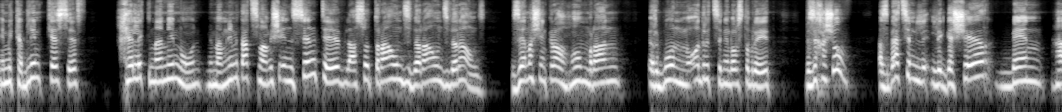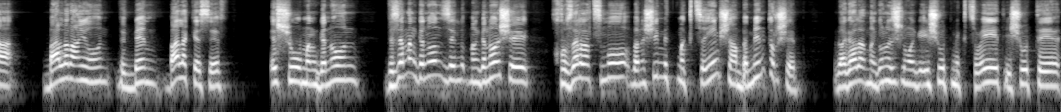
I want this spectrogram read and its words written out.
הם מקבלים כסף, חלק מהמימון, מממנים את עצמם, יש אינסנטיב לעשות ראונדס וראונדס וראונדס. זה מה שנקרא home run, ארגון מאוד רציני בארצות הברית, וזה חשוב. אז בעצם לגשר בין הבעל הרעיון ובין בעל הכסף, איזשהו מנגנון וזה מנגנון, זה מנגנון שחוזר על עצמו, ואנשים מתמקצעים שם ב mentorship. ואגב, המנגנון הזה יש לו ישות מקצועית, ישות אה,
